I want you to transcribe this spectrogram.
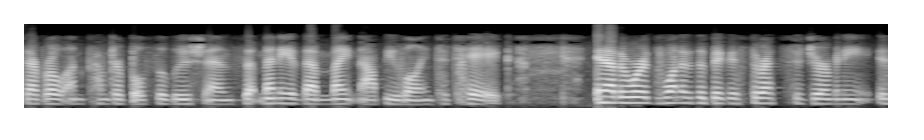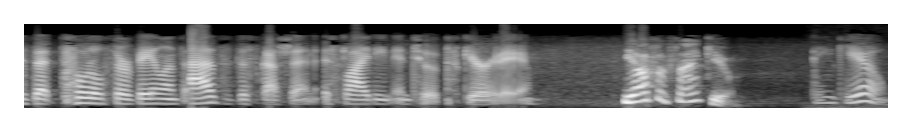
several uncomfortable solutions that many of them might not be willing to take. In other words, one of the biggest threats to Germany is that total surveillance as a discussion is sliding into obscurity. Yaffa, thank you. Thank you.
